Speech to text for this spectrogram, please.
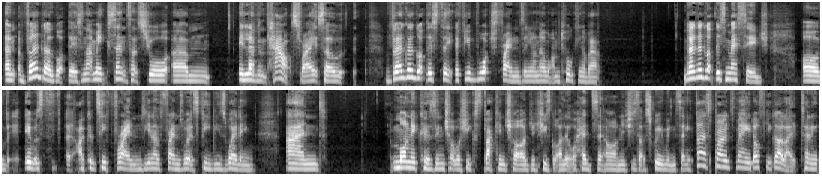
And Virgo got this, and that makes sense. That's your um 11th house, right? So Virgo got this thing. If you've watched Friends and you'll know what I'm talking about, Virgo got this message of it was, I could see Friends, you know, Friends where it's Phoebe's wedding and Monica's in charge. Well, she's back in charge and she's got a little headset on and she's like screaming, saying, First bridesmaid, off you go, like telling,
